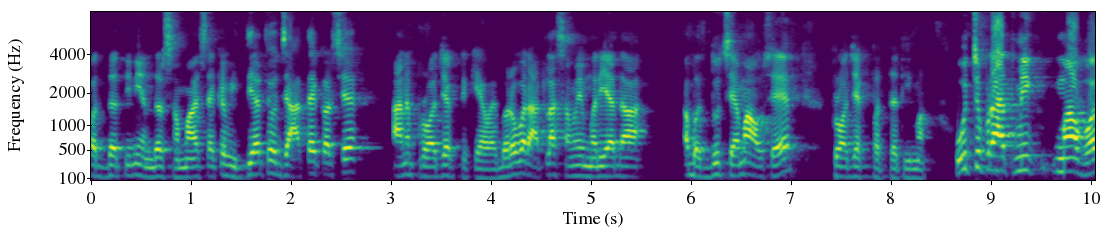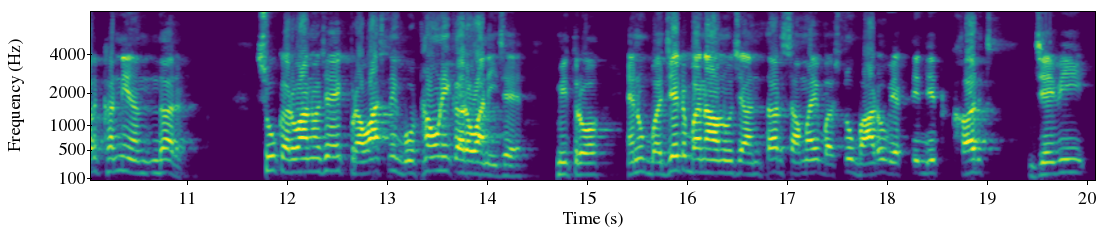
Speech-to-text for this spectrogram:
પદ્ધતિની અંદર સમાશે કે વિદ્યાર્થીઓ જાતે કરશે, આને પ્રોજેક્ટ કહેવાય. બરોબર? આટલા સમય મર્યાદા આ બધું જ શેમાં આવશે? પ્રોજેક્ટ પદ્ધતિમાં. ઉચ્ચ પ્રાથમિકમાં વર્ગખંડની અંદર શું કરવાનું છે? એક પ્રવાસની ગોઠવણી કરવાની છે. મિત્રો એનું બજેટ બનાવવાનું છે, અંતર, સમય બસનું ભાડું વ્યક્તિ દીઠ ખર્ચ જેવી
